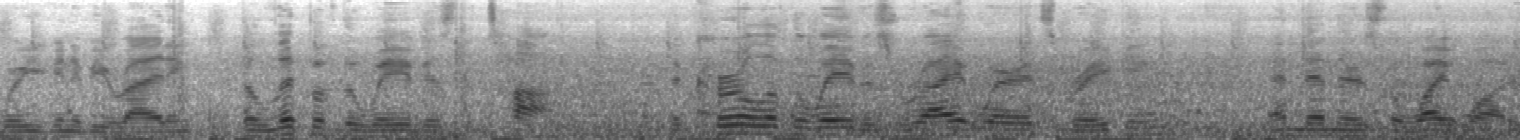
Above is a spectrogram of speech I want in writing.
where you're going to be riding. The lip of the wave is the top. The curl of the wave is right where it's breaking, and then there's the white water.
